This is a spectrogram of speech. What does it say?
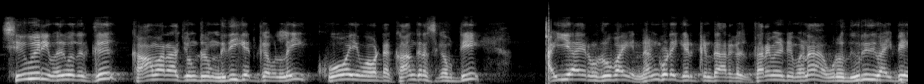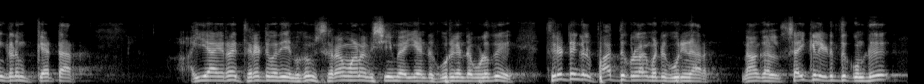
சிவகிரி வருவதற்கு காமராஜ் ஒன்றும் நிதி கேட்கவில்லை. கோவை மாவட்ட காங்கிரஸ் கமிட்டி ஐயாயிரம் ரூபாய் நன்கொடை கேட்கின்றார்கள். தர வேண்டும் என ஒரு உறுதி வாய்ப்பை எங்களிடம் கேட்டார். ஐயாயிரம் ரூபாய் திரட்டுவதே மிகவும் சிரமமான விஷயம் ஐயா என்று கூறுகின்ற பொழுது திரட்டுங்கள் பார்த்துக் கொள்ளலாம் என்று கூறினார். நாங்கள் சைக்கிள் எடுத்துக்கொண்டு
